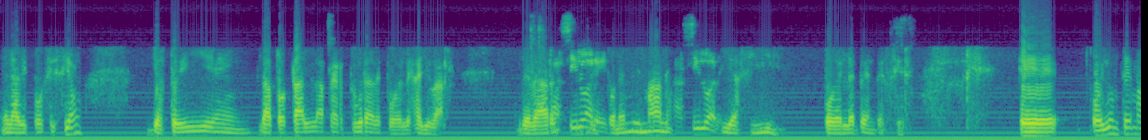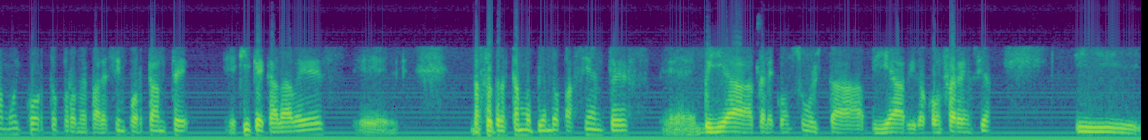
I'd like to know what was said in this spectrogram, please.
en la disposición, yo estoy en la total apertura de poderles ayudar, de dar, así lo haré. poner mis manos así lo haré. y así poderles bendecir. Eh, hoy un tema muy corto, pero me parece importante aquí que cada vez eh, nosotros estamos viendo pacientes eh, vía teleconsulta, vía videoconferencia y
